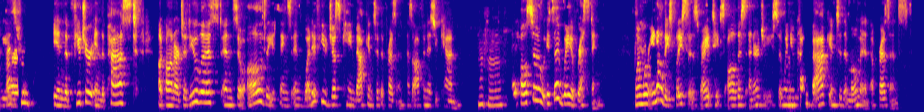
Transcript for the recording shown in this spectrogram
We that's are true. in the future in the past on our to-do list. And so all of these things and what if you just came back into the present as often as you can? Mm-hmm. also it's a way of resting. When we're in all these places right it takes all this energy. So when you come back into the moment of presence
